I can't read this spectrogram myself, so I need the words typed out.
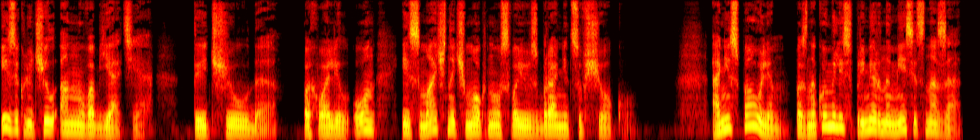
и заключил Анну в объятия. «Ты чудо!» — похвалил он и смачно чмокнул свою избранницу в щеку. Они с Паулем познакомились примерно месяц назад,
